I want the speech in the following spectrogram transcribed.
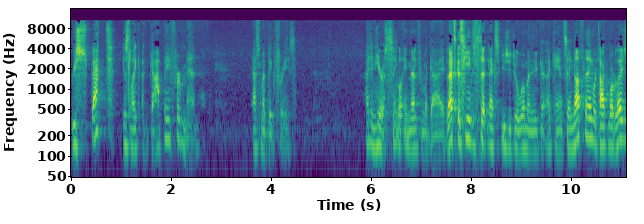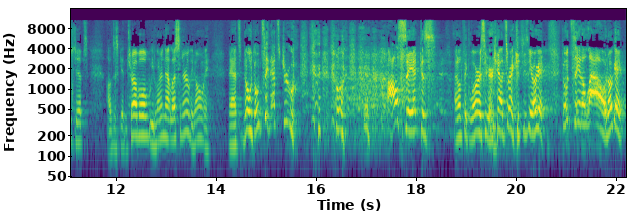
Respect is like agape for men. That's my big phrase. I didn't hear a single amen from a guy. But that's because he's sitting next usually to a woman. And I can't say nothing. We're talking about relationships. I'll just get in trouble. We learned that lesson early, don't we? That's no, don't say that's true. I'll say it because I don't think Laura's here. Yeah, that's right. Because she's here. Okay, don't say it aloud. Okay,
